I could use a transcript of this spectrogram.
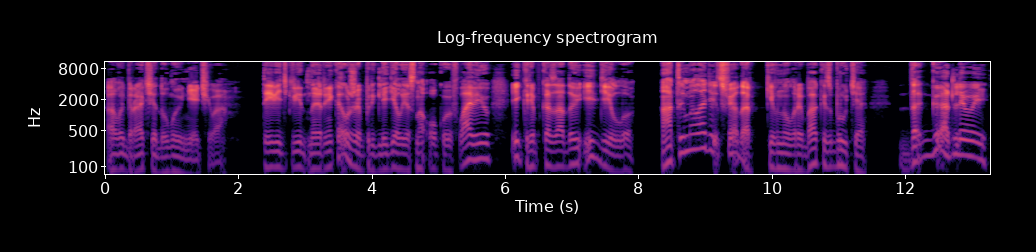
а выбирать, я думаю, нечего. Ты ведь Квинт наверняка уже приглядел ясноокую Флавию и крепкозадую Идиллу. А ты молодец, Федор, кивнул рыбак из Брутия. Догадливый.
